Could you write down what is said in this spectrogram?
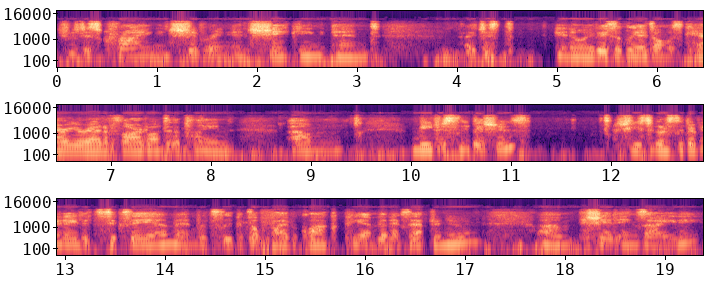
she was just crying and shivering and shaking and I just, you know, I basically had to almost carry her out of Florida onto the plane. Um, major sleep issues. She used to go to sleep every night at 6 a.m. and would sleep until 5 o'clock p.m. the next afternoon. Um, she had anxiety.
